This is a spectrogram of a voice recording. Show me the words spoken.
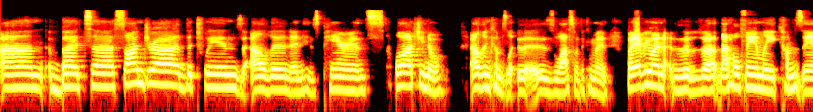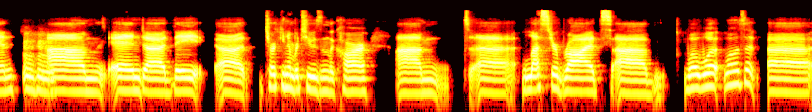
Um, but uh Sandra, the twins, Alvin, and his parents. Well, actually, no, Alvin comes is the last one to come in, but everyone, the, the that whole family comes in. Mm-hmm. Um, and uh they uh turkey number two is in the car. Um uh Lester brought um what what what was it? Uh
